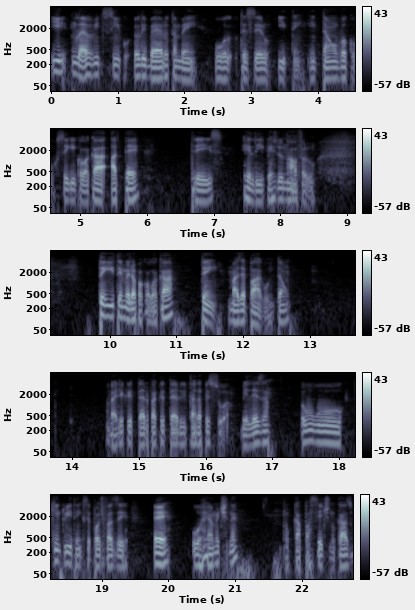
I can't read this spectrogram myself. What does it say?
E no level 25 eu libero também o terceiro item. Então vou conseguir colocar até três relíquias do náufrago. Tem item melhor para colocar? Tem, mas é pago. Então vai de critério para critério de cada pessoa, beleza? O quinto item que você pode fazer é o helmet, né? O capacete, no caso.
